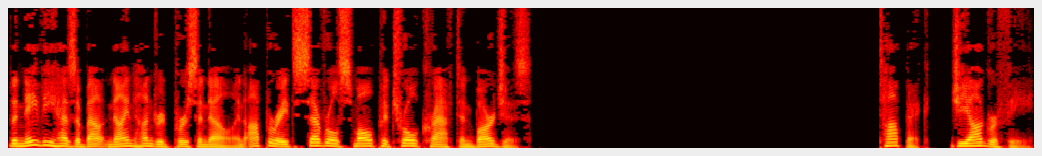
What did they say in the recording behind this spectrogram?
The Navy has about 900 personnel and operates several small patrol craft and barges. Geography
